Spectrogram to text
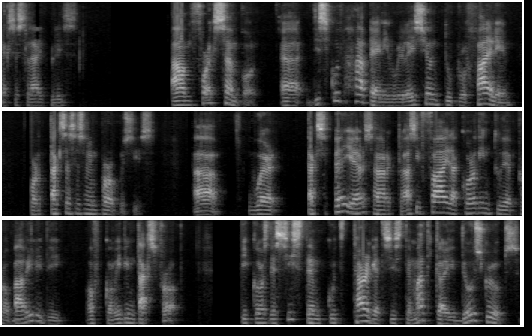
Next slide, please. Um, for example, uh, this could happen in relation to profiling for tax assessment purposes, uh, where taxpayers are classified according to the probability of committing tax fraud, because the system could target systematically those groups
